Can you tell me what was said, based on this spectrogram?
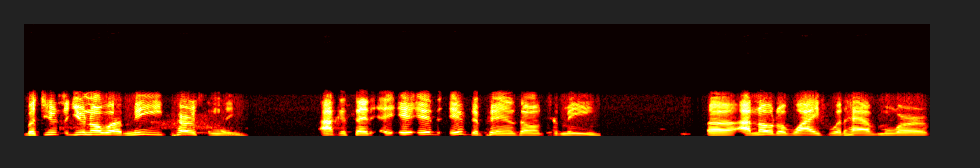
But you you know what? Me personally, I could say it it, it depends on to me. Uh, I know the wife would have more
